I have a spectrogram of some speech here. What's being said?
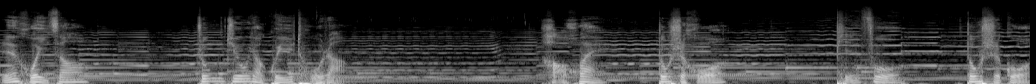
人活一遭，终究要归于土壤，好坏都是活，贫富都是过。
